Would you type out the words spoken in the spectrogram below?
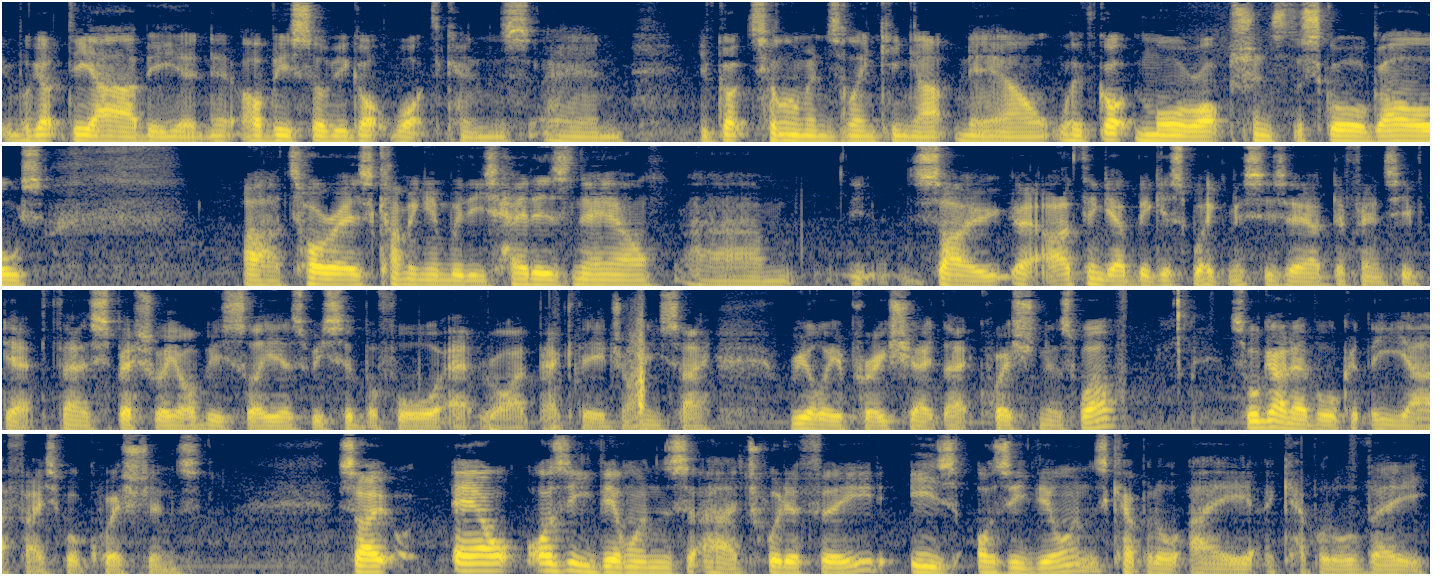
we've got Diaby, and obviously we've got Watkins, and you've got Tielemans linking up now. We've got more options to score goals. Uh, Torres coming in with his headers now. Um, so I think our biggest weakness is our defensive depth, especially obviously as we said before at right back there, Johnny. So really appreciate that question as well. So we'll go and have a look at the uh, Facebook questions. So our Aussie Villans uh, Twitter feed is Aussie Villans, capital A, capital V.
